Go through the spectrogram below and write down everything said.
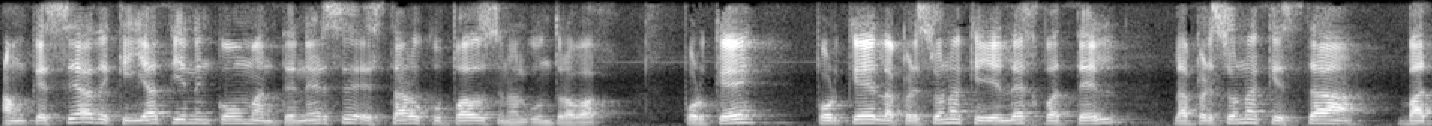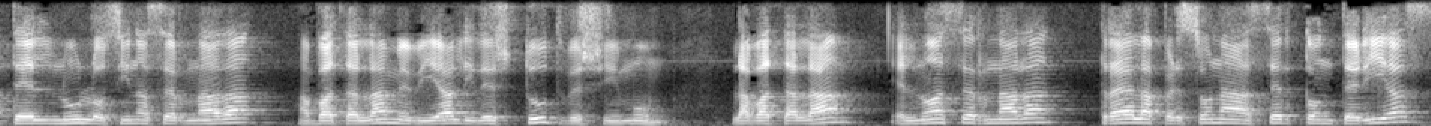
aunque sea de que ya tienen cómo mantenerse, estar ocupados en algún trabajo. ¿Por qué? Porque la persona que yelech batel, la persona que está batel nulo sin hacer nada, a batalá mevial ideshtut veshimum. La batalá, el no hacer nada, trae a la persona a hacer tonterías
